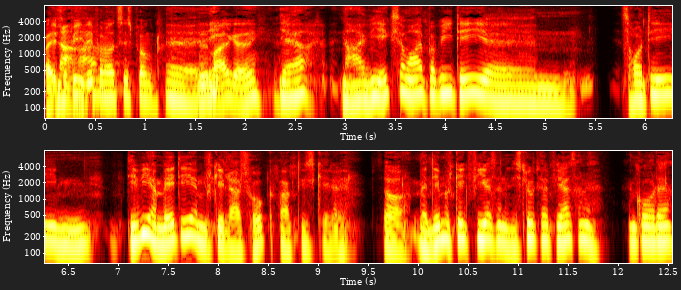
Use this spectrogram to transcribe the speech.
Var I nej, forbi det på noget tidspunkt? Øh, det er meget gade, ikke? Ja, nej, vi er ikke så meget forbi det. Øh, jeg tror, det, det vi har med, det er måske Lars Hug, faktisk. Eller, så, men det er måske ikke 80'erne, det er slut 70'erne, han går der.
